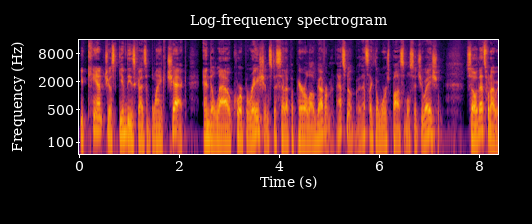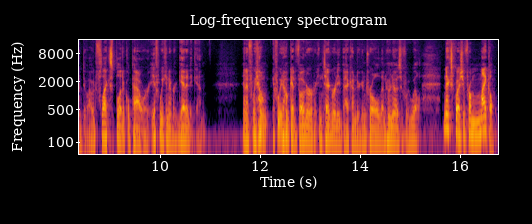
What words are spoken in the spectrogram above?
you can't just give these guys a blank check and allow corporations to set up a parallel government. That's no good. That's like the worst possible situation. So that's what I would do. I would flex political power if we can ever get it again. And if we don't if we don't get voter integrity back under control, then who knows if we will. Next question from Michael.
